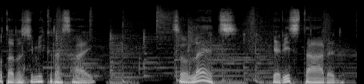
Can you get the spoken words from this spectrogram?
お楽しみください。So let's get it started.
